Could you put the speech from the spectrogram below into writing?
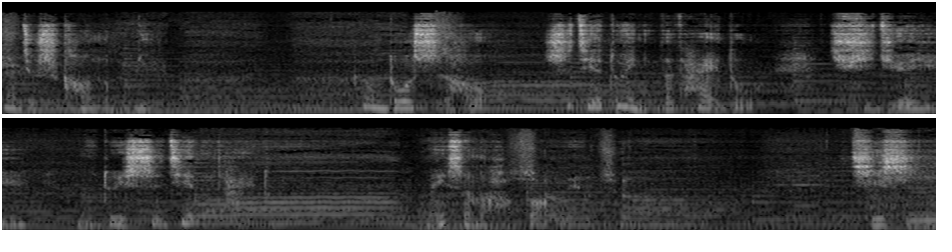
那就是靠努力。更多时候，世界对你的态度取决于你对世界的态度，没什么好抱怨。其实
